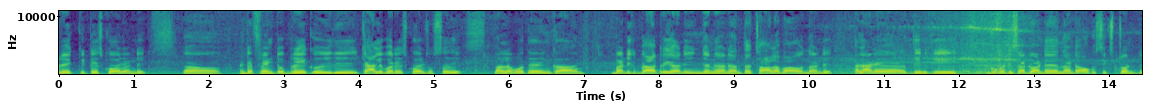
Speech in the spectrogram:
బ్రేక్ కిట్ వేసుకోవాలండి. అంటే ఫ్రంట్ బ్రేక్ ఇది క్యాలిబర్ వేసుకోవాల్సి వస్తుంది. మళ్ళీ పోతే ఇంకా బండికి బ్యాటరీ కానీ ఇంజన్ కానీ అంతా చాలా బాగుందండి. అలానే దీనికి ఇంకొక డిసడ్వాంటేజ్ ఏంటంటే ఒక సిక్స్ ట్వంటీ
